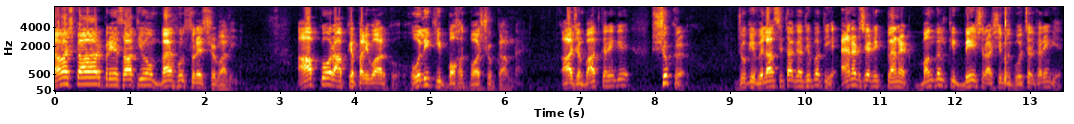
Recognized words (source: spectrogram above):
नमस्कार, प्रिय साथियों, मैं हूँ सुरेश श्रीमाली आपको और आपके परिवार को होली की बहुत बहुत शुभकामनाएँ। आज हम बात करेंगे शुक्र, जो कि विलासिता के अधिपति, एनर्जेटिक प्लैनेट, मंगल की बेश राशि में गोचर करेंगे।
